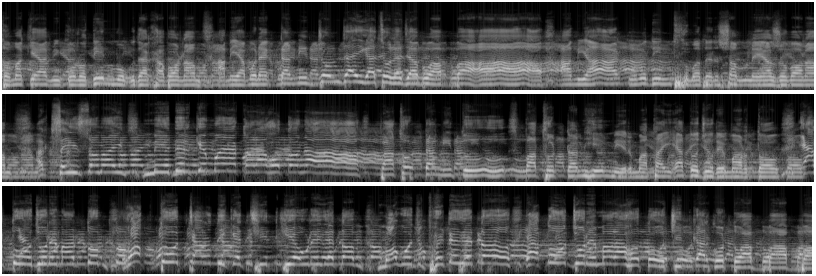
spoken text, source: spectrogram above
তোমাকে আমি কোনোদিন মুখ দেখাবো না। আমি এমন একটা নির্জন জায়গা চলে যাব, আব্বা। আমি আর কোনোদিন তোমাদের সামনে আসব না। সেই সময় মেয়েদেরকে মায়া করা হতো না। পাথরটা নিত, পাথরটা নিয়ে মেয়ের মাথায় এত জোরে মারতো, এত জোরে মারতো, রক্ত চারদিকে ছিটকিয়ে উড়ে যেত, মগজ ফেটে যেত, এত জোরে মারা হতো, চিৎকার করতো, আব্বা আব্বা।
